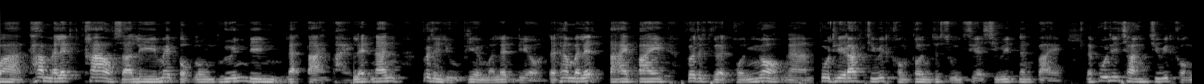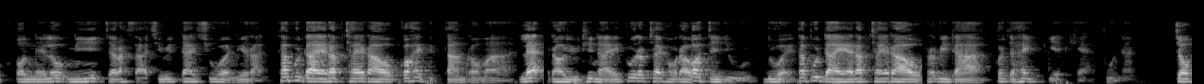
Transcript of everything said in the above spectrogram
ว่า ถ้าเมล็ดข้าวสาลีไม่ตกลงพื้นดินและตายไปเมล็ดนั้นก็จะอยู่เพียงเมล็ดเดียว แต่ถ้าเมล็ดตายไปก็จะเกิดผลงอกงาม ผู้ที่รักชีวิตของตนจะสูญเสียชีวิตนั้นไป และผู้ที่ชังชีวิตของตนในโลกนี้จะรักษาชีวิตได้ชั่วนิรันดร์ถ้าผู้ใดรับใช้เราก็ให้ติดตามเรามา และเราอยู่ที่ไหนผู้รับใช้ของเราก็จะอยู่ด้วย ถ้าผู้ใดรับใช้เราพระบิดาก็จะให้เกียรติแก่ผู้นั้น จบ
